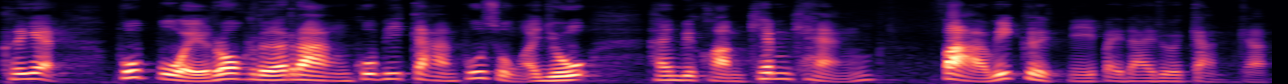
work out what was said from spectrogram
เครียด ผู้ป่วยโรคเรื้อรัง ผู้พิการผู้สูงอายุ ให้มีความเข้มแข็ง ฝ่าวิกฤตนี้ไปได้ด้วยกันครับ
